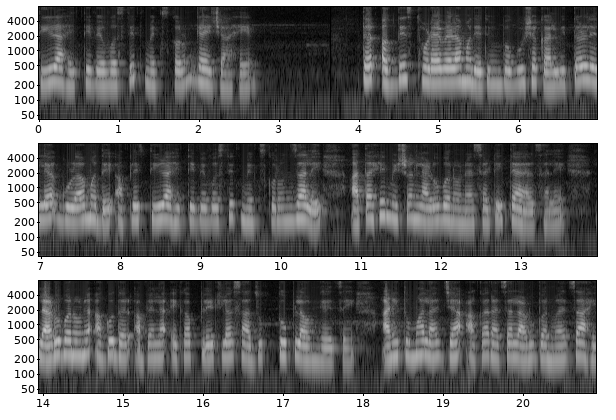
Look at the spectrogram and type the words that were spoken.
तीळ आहेत ते व्यवस्थित मिक्स करून घ्यायचे आहे. तर अगदीच थोड्या वेळामध्ये तुम्ही बघू शकाल वितळलेल्या गुळामध्ये आपले तीळ आहेत ते व्यवस्थित मिक्स करून झाले. आता हे मिश्रण लाडू बनवण्यासाठी तयार झाले. लाडू बनवण्या अगोदर आपल्याला एका प्लेटला साजूक तूप लावून घ्यायचे आणि तुम्हाला ज्या आकाराचा लाडू बनवायचा आहे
